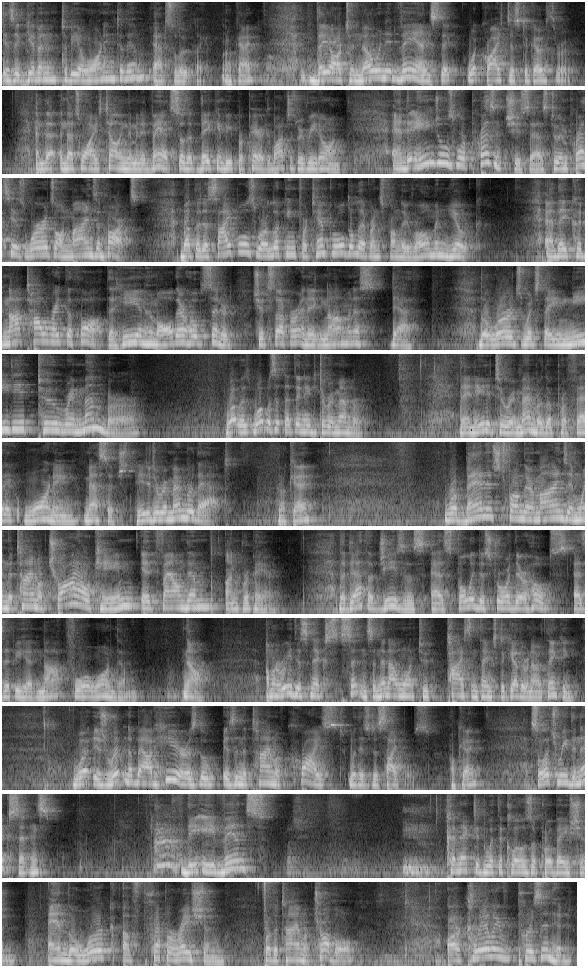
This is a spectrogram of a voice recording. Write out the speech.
Is it given to be a warning to them? Absolutely. Okay? They are to know in advance that what Christ is to go through. And, that, and that's why he's telling them in advance so that they can be prepared. Watch as we read on. And the angels were present, she says, to impress his words on minds and hearts. But the disciples were looking for temporal deliverance from the Roman yoke. And they could not tolerate the thought that he in whom all their hopes centered should suffer an ignominious death. The words which they needed to remember, what was, what was it that they needed to remember? They needed to remember the prophetic warning message. They needed to remember that. Okay? Were banished from their minds, and when the time of trial came, it found them unprepared. The death of Jesus as fully destroyed their hopes as if he had not forewarned them. Now, I'm going to read this next sentence and then I want to tie some things together in our thinking. What is written about here is, the, is in the time of Christ with his disciples. Okay? So let's read the next sentence. The events connected with the close of probation and the work of preparation for the time of trouble are clearly presented,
